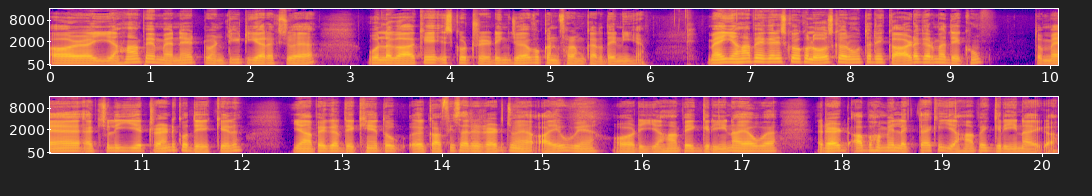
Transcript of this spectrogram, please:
और यहाँ पे मैंने ट्वेंटी टी जो है वो लगा के इसको ट्रेडिंग जो है वो कंफर्म कर देनी है। मैं यहाँ पे अगर इसको क्लोज़ करूँ तो रिकॉर्ड अगर मैं देखूँ तो मैं एक्चुअली ये ट्रेंड को देख के यहाँ पे अगर देखें तो काफ़ी सारे रेड जो हैं, आए हुए हैं और यहाँ पे ग्रीन आया हुआ है। रेड अब हमें लगता है कि यहाँ पे ग्रीन आएगा।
